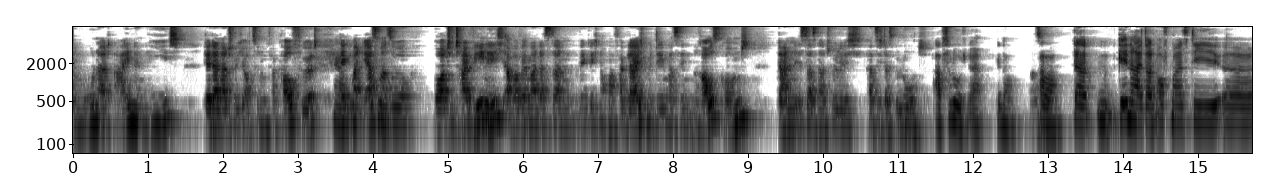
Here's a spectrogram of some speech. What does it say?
im Monat einen Lied, der dann natürlich auch zu einem Verkauf führt, ja. denkt man erstmal so, boah, total wenig, aber wenn man das dann wirklich nochmal vergleicht mit dem, was hinten rauskommt, dann ist das natürlich, hat sich das gelohnt. Absolut, ja, genau. Also, Aber da gehen halt dann oftmals die, äh,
